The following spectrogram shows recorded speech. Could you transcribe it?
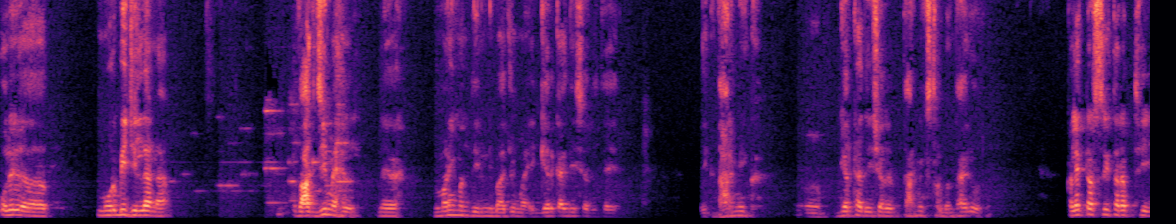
અ, મોરબી જિલ્લાના વાઘજી મહેલ ને મણિ મંદિરની બાજુમાં એક ગેરકાયદેસર રીતે એક ધાર્મિક ગેરકાયદેસર ધાર્મિક સ્થળ બંધાયેલું હતું. કલેક્ટરશ્રી તરફથી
